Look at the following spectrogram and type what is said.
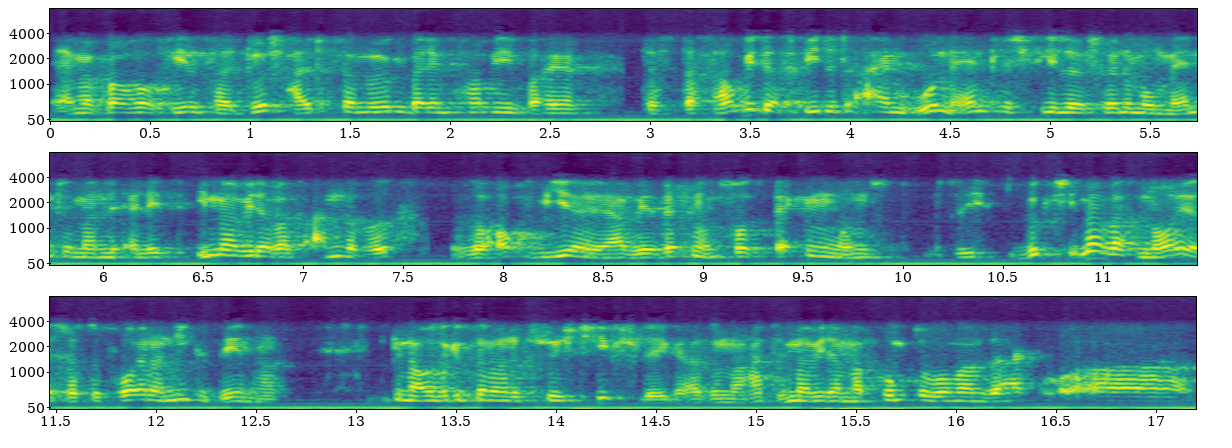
Ja, man braucht auf jeden Fall Durchhaltevermögen bei dem Hobby, weil das, das Hobby, das bietet einem unendlich viele schöne Momente. Man erlebt immer wieder was anderes. Also auch wir, ja, wir setzen uns vor das Becken und es ist wirklich immer was Neues, was du vorher noch nie gesehen hast. Genauso gibt es aber natürlich Tiefschläge. Also man hat immer wieder mal Punkte, wo man sagt, oh,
